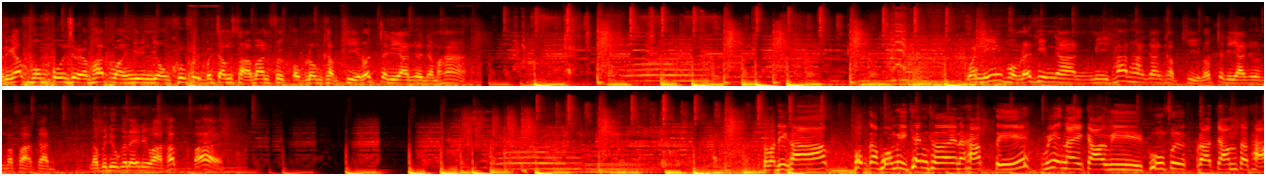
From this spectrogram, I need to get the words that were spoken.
วัสดีครับ ผมปูนศิรพัฒน์วังยืนยงครูฝึกประจำสถาบันฝึกอบรมขับขี่รถจักรยานยนต์ยามาฮ่าวันนี้ผมและทีมงานมีท่าทางการขับขี่รถจักรยานยนต์มาฝากกัน เราไปดูกันเลยดีกว่าครับ ไปสวัสดีครับ พบกับผมอีกเช่นเคยนะครับ ตีวินัยกาวีครูฝึกประจำสถา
